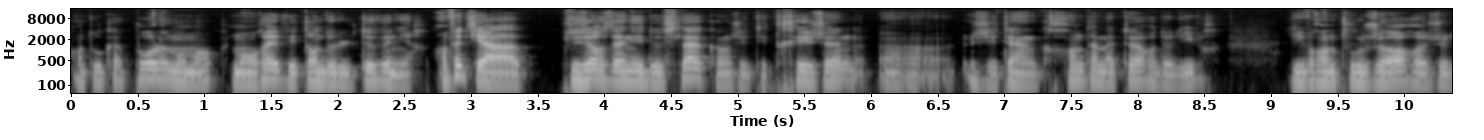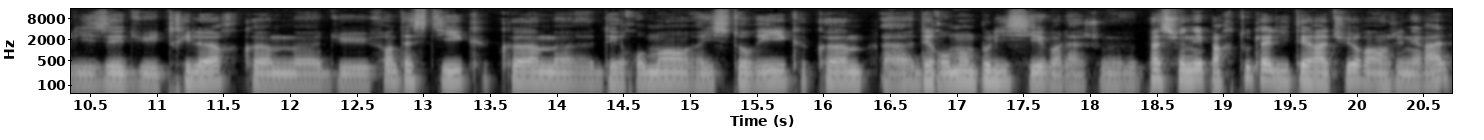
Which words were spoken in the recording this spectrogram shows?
en tout cas pour le moment, mon rêve étant de le devenir. En fait, il y a plusieurs années de cela, quand j'étais très jeune, euh, j'étais un grand amateur de livres en tout genre. Je lisais du thriller comme euh, du fantastique, comme euh, des romans euh, historiques, comme des romans policiers. Voilà, je me passionnais par toute la littérature en général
